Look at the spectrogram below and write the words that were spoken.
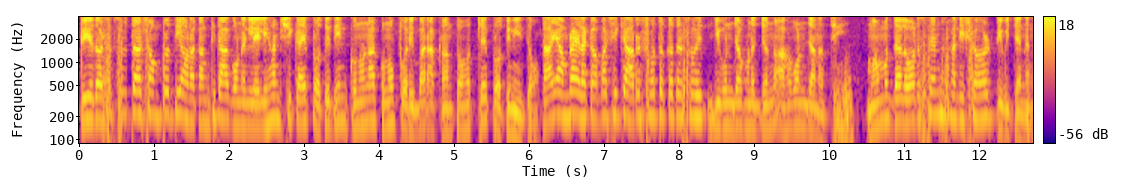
প্রিয় দর্শক শ্রোতা, সম্প্রতি অনাকাঙ্ক্ষিত আগুনের লেলিহান শিকায় প্রতিদিন কোনো না কোনো পরিবার আক্রান্ত হচ্ছে প্রতিনিয়ত। তাই আমরা এলাকাবাসীকে আরও সতর্কতার সহিত জীবনযাপনের জন্য আহ্বান জানাচ্ছি। Mohammad Delwar Hossain Halishahar TV channel.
